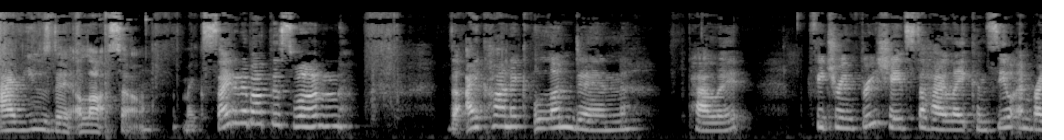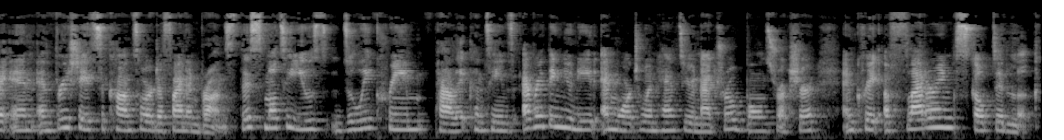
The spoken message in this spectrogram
I've used it a lot, so I'm excited about this one. The Iconic London palette featuring three shades to highlight, conceal, and brighten, and three shades to contour, define, and bronze. This multi-use dewy cream palette contains everything you need and more to enhance your natural bone structure and create a flattering sculpted look.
